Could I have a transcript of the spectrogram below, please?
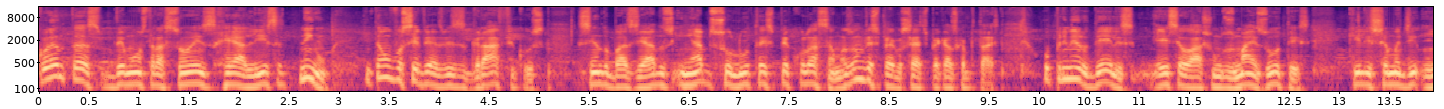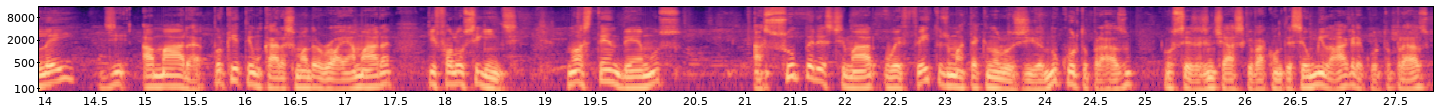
quantas demonstrações realistas? Nenhum. Então você vê às vezes gráficos sendo baseados em absoluta especulação. Mas vamos ver se pega os sete pecados capitais. O primeiro deles, esse eu acho um dos mais úteis, que ele chama de lei de Amara. Porque tem um cara chamado Roy Amara que falou o seguinte: nós tendemos a superestimar o efeito de uma tecnologia no curto prazo, ou seja, a gente acha que vai acontecer um milagre a curto prazo,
